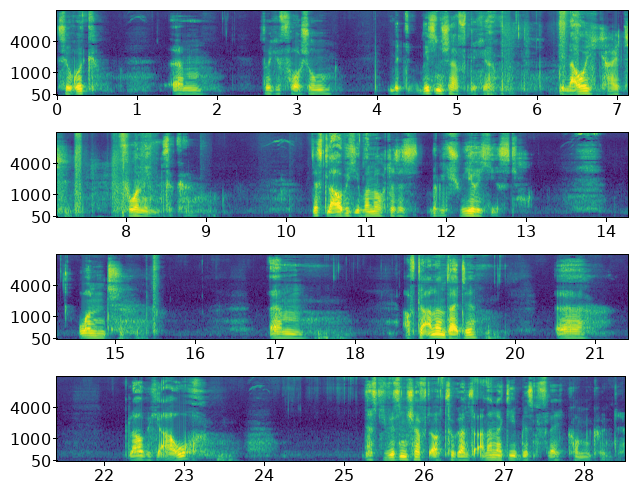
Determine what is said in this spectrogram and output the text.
zurück ähm, solche Forschungen mit wissenschaftlicher Genauigkeit vornehmen zu können. Das glaube ich immer noch, dass es wirklich schwierig ist. Und ähm, auf der anderen Seite äh, glaube ich auch, dass die Wissenschaft auch zu ganz anderen Ergebnissen vielleicht kommen könnte.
